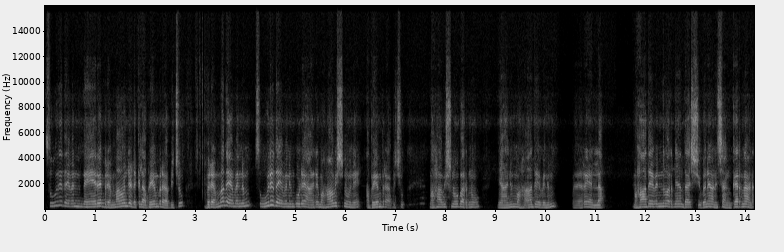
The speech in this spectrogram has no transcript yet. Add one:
സൂര്യദേവൻ നേരെ ബ്രഹ്മാവിന്റെ അടുക്കൽ അഭയം പ്രാപിച്ചു. ബ്രഹ്മദേവനും സൂര്യദേവനും കൂടെ ആര്? മഹാവിഷ്ണുവിനെ അഭയം പ്രാപിച്ചു. മഹാവിഷ്ണു പറഞ്ഞു ഞാനും മഹാദേവനും വേറെയല്ല. മഹാദേവൻ എന്ന് പറഞ്ഞാൽ എന്താ? ശിവനാണ് ശങ്കരനാണ്.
